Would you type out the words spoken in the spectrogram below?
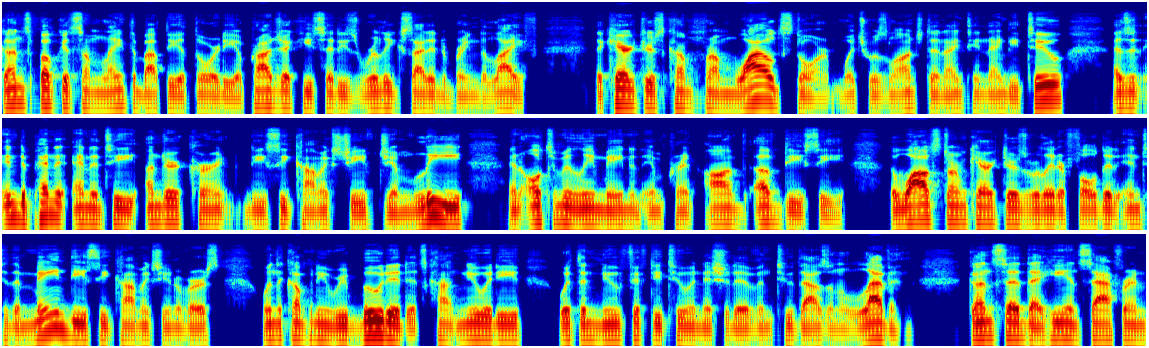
Gunn spoke at some length about The Authority, a project he said he's really excited to bring to life. The characters come from Wildstorm, which was launched in 1992 as an independent entity under current DC Comics chief Jim Lee and ultimately made an imprint on, of DC. The Wildstorm characters were later folded into the main DC Comics universe when the company rebooted its continuity with the New 52 initiative in 2011. Gunn said that he and Safran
